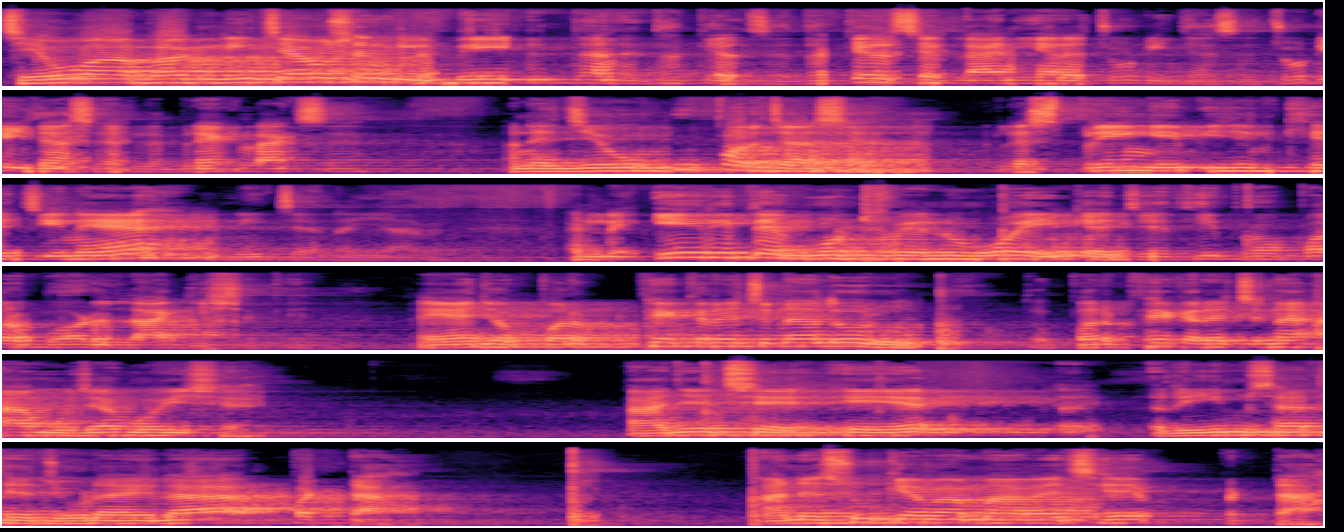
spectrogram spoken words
જેવો આ ભાગ નીચે આવશે ને એટલે બે ડંડાને ધકેલશે ધકેલશે એટલે આની યારે ચોટી જશે. ચોટી જશે એટલે બ્રેક લાગશે. અને જેવું ઉપર જશે એટલે સ્પ્રિંગ એ બીજીને ખેંચીને નીચે લઈ આવે. એટલે એ રીતે ગોઠવેલું હોય કે જેથી પ્રોપર બળ લાગી શકે. અહીંયા જો પરફેક્ટ રચના દોરું, તો પરફેક્ટ રચના આ મુજબ હોય છે. આ જે છે એ રીમ સાથે જોડાયેલા પટ્ટા. આને શું કહેવામાં આવે છે? પટ્ટા.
